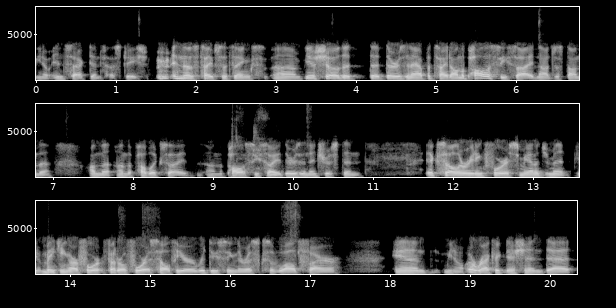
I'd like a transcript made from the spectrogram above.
you know insect infestation and those types of things. Um, you know, show that that there's an appetite on the policy side, not just on the on the on the public side. On the policy side, there's an interest in accelerating forest management, you know, making our for, federal forests healthier, reducing the risks of wildfire, and you know a recognition that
